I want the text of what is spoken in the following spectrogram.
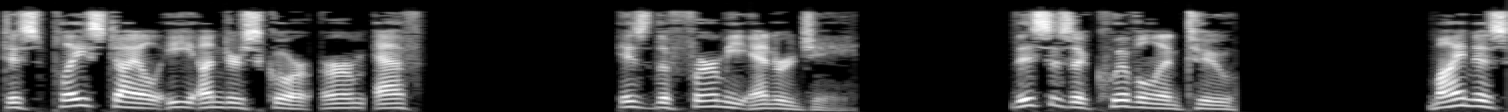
display style e underscore erm f is the Fermi energy. This is equivalent to minus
